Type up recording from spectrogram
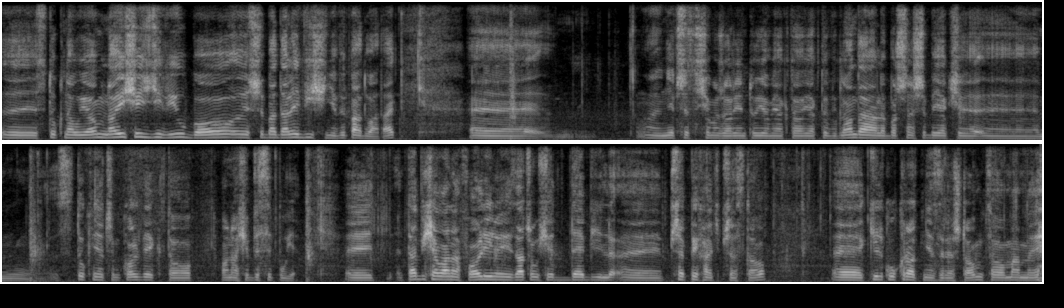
y, stuknął ją, no i się zdziwił, bo szyba dalej wisi, nie wypadła, tak? E, Nie wszyscy się może orientują jak to, jak to wygląda, ale boczne szyby jak się em, stuknie czymkolwiek, to ona się wysypuje. E, Ta wisiała na folii, no i zaczął się debil e, przepychać przez to. E, kilkukrotnie zresztą, co mamy,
